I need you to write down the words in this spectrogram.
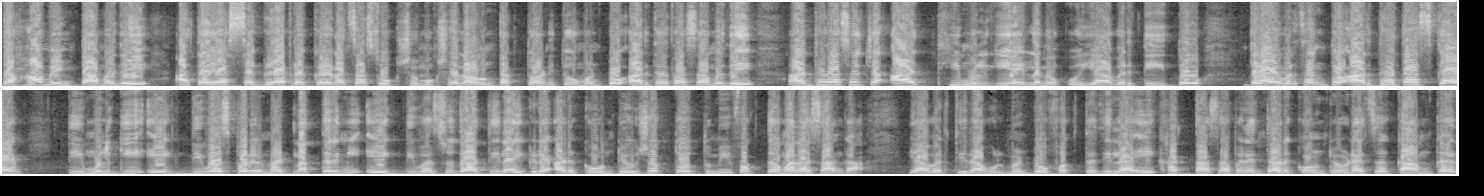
दहा मिनिटामध्ये आता या सगळ्या प्रकरणाचा सोक्षमोक्ष लावून टाकतो आणि तो म्हणतो अर्ध्या तासामध्ये अर्ध्या तासाच्या आत ही मुलगी यायला नको यावरती तो ड्रायव्हर सांगतो अर्धा तास काय? ती मुलगी एक दिवस पण म्हटलात तर मी एक दिवस सुद्धा तिला इकडे अडकवून ठेवू शकतो. तुम्ही फक्त मला सांगा. यावरती राहुल म्हणतो फक्त तिला एखाद तासापर्यंत अडकवून ठेवण्याचं काम कर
